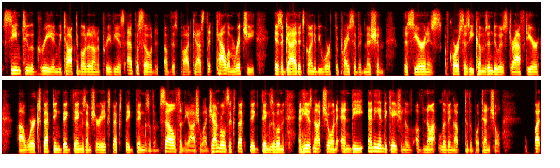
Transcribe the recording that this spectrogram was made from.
seem to agree, and we talked about it on a previous episode of this podcast, that Callum Ritchie is a guy that's going to be worth the price of admission this year. And is, of course, as he comes into his draft year, uh, we're expecting big things. I'm sure he expects big things of himself, and the Oshawa Generals expect big things of him. And he has not shown any, any indication of, of not living up to the potential. But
